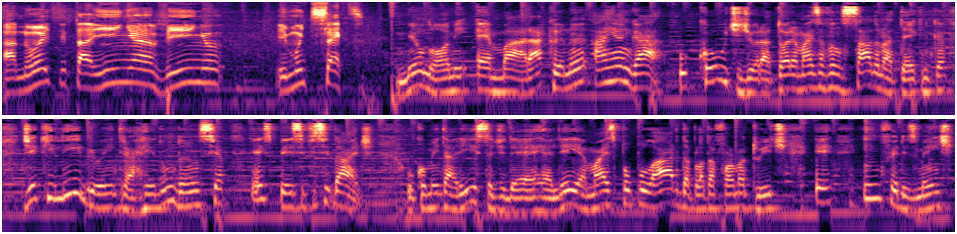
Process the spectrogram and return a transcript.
A noite, tainha, vinho e muito sexo. Meu nome é Maracanã Ayangá, o coach de oratória mais avançado na técnica de equilíbrio entre a redundância e a especificidade, o comentarista de DR alheia mais popular da plataforma Twitch e, infelizmente,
